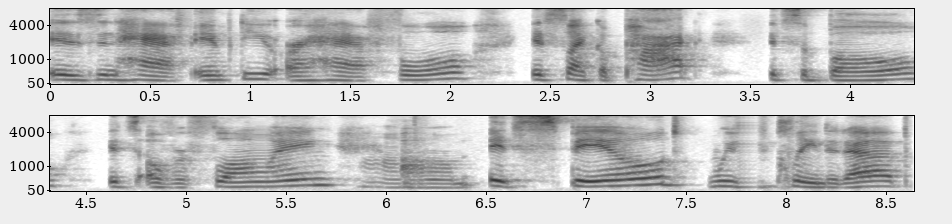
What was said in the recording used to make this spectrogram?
isn't half empty or half full. It's like a pot, it's a bowl, it's overflowing, mm. um, it's spilled, we've cleaned it up,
